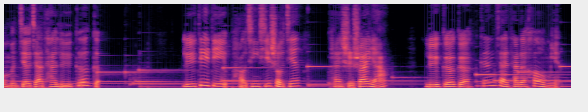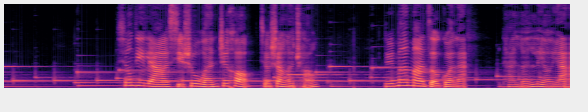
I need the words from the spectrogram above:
我们就叫他驴哥哥。驴弟弟跑进洗手间，开始刷牙，驴哥哥跟在他的后面。兄弟俩洗漱完之后就上了床。驴妈妈走过来，她轮流呀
